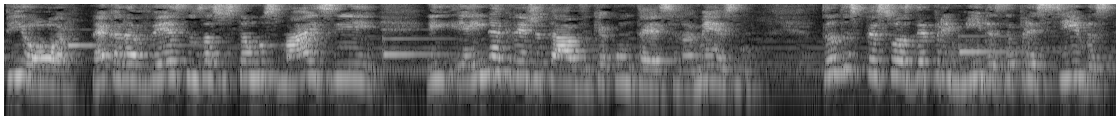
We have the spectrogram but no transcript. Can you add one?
pior, né? Cada vez nos assustamos mais e, e é inacreditável o que acontece, não é mesmo? Tantas pessoas deprimidas, depressivas,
